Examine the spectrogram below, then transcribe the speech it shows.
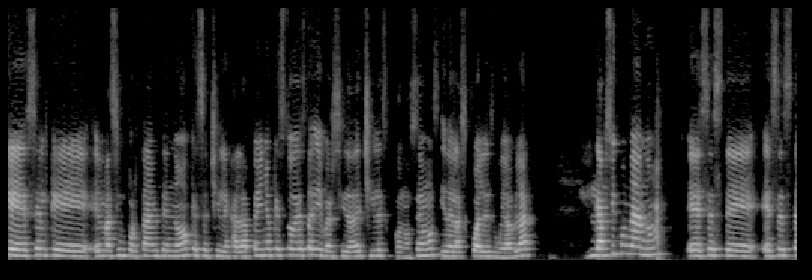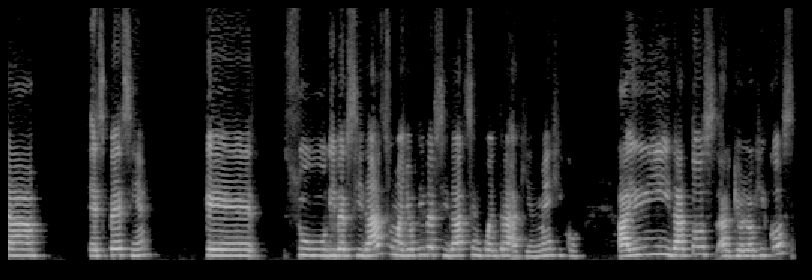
que es el que el más importante, ¿no? Que es el chile jalapeño, que es toda esta diversidad de chiles que conocemos y de las cuales voy a hablar. Capsicum es, este, es esta especie que su diversidad, su mayor diversidad se encuentra aquí en México. Hay datos arqueológicos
